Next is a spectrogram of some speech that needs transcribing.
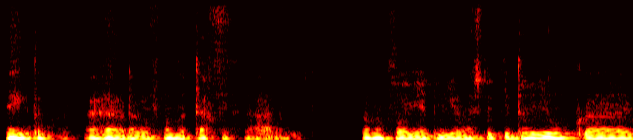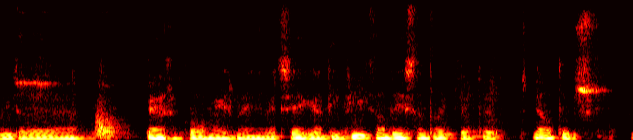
90 graden of 180 graden. Dan je hebt hier een stukje driehoek uh, er uh, gekomen is, maar je weet zeker dat die vierkant is, dan druk je op de sneltoets Q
